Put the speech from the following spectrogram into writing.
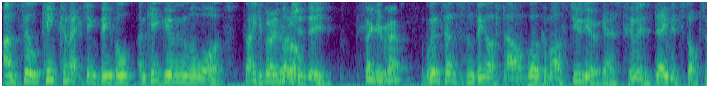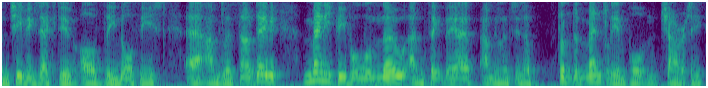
And Phil, keep connecting people and keep giving them awards. Thank you very we much will. indeed. Thank you, Graham. We're going to turn to something else now and welcome our studio guest, who is David Stockton, Chief Executive of the Northeast Air Ambulance. Now, David, many people will know and think the air ambulance is a fundamentally important charity.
